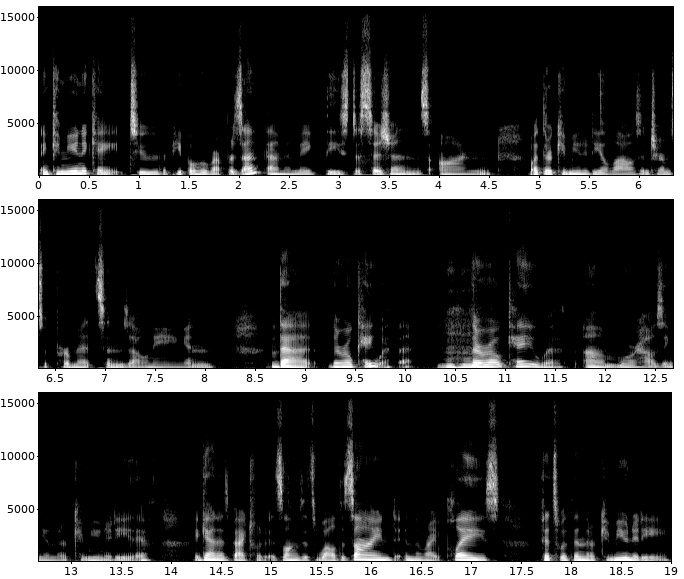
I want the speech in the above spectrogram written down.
and communicate to the people who represent them and make these decisions on what their community allows in terms of permits and zoning, and that they're okay with it. Mhm. They're okay with um, more housing in their community. If, again, it's back to it, as long as it's well designed in the right place, fits within their community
